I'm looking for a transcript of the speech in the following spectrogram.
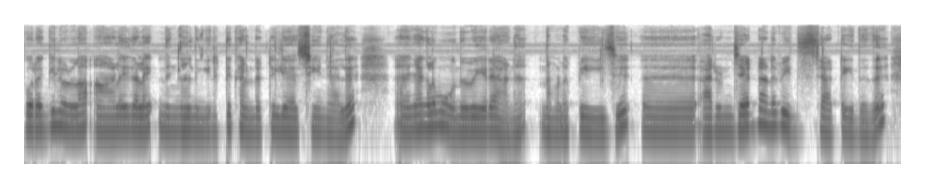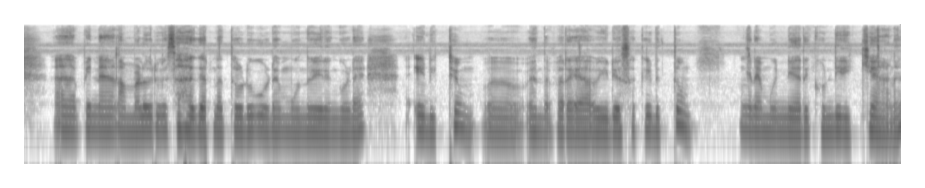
പുറകിലുള്ള ആളുകളെ നിങ്ങൾ നേരിട്ട് കണ്ടിട്ടില്ല വെച്ച് കഴിഞ്ഞാൽ ഞങ്ങൾ മൂന്ന് പേരാണ് നമ്മൾ പേജ് അരുൺ ചേട്ടനാണ് പേജ് സ്റ്റാർട്ട് ചെയ്തത്. പിന്നെ നമ്മളൊരു സഹകരണത്തോടു കൂടെ മൂന്ന് പേരും കൂടെ എഡിറ്റും എന്താ പറയുക വീഡിയോസൊക്കെ എടുത്തും ഇങ്ങനെ മുന്നേറിക്കൊണ്ടിരിക്കുകയാണ്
